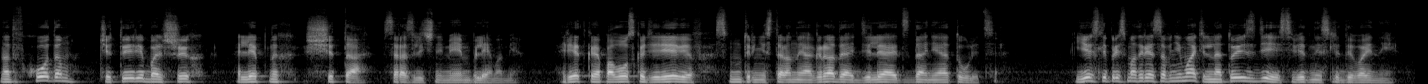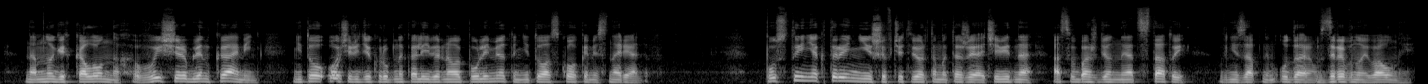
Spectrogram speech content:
Над входом четыре больших лепных щита с различными эмблемами. Редкая полоска деревьев с внутренней стороны ограды отделяет здание от улицы. Если присмотреться внимательно, то и здесь видны следы войны. На многих колоннах выщерблен камень, не то очередью крупнокалиберного пулемета, не то осколками снарядов. Пусты некоторые ниши в четвертом этаже, очевидно освобожденные от статуй внезапным ударом взрывной волны.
